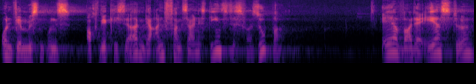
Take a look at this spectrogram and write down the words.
Und wir müssen uns auch wirklich sagen, der Anfang seines Dienstes war super. Er war der Erste,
